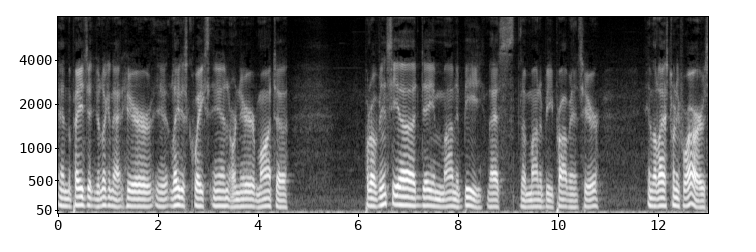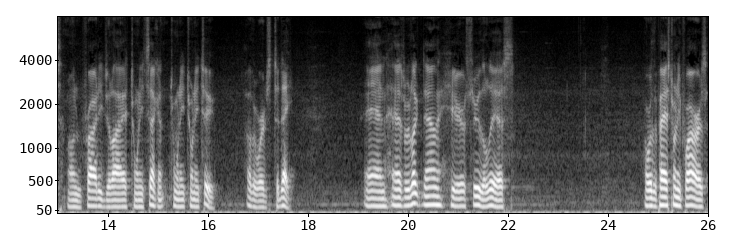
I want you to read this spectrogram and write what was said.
And the page that you're looking at here, is latest quakes in or near Manta Provincia de Manabí. That's the Manabí province here. In the last 24 hours on Friday, July 22nd, 2022. In other words, today. And as we look down here through the list, over the past 24 hours,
